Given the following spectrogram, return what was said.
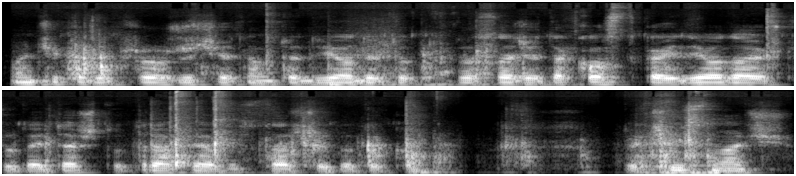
W momencie, kiedy przełożycie tam te diody, to w zasadzie ta kostka i dioda już tutaj też tu trafia. Wystarczy to tylko docisnąć.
